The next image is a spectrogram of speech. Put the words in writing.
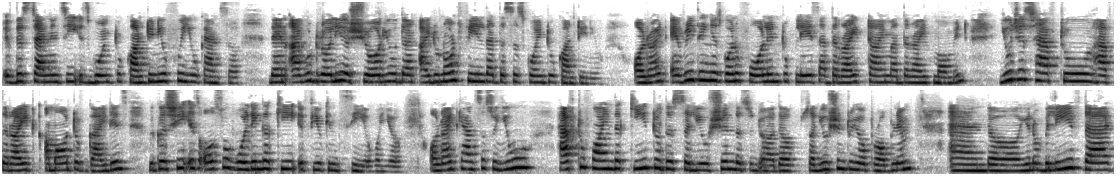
if this stagnancy is going to continue for you cancer then i would really assure you that i do not feel that this is going to continue all right everything is going to fall into place at the right time at the right moment. You just have to have the right amount of guidance because she is also holding a key if you can see over here. All right cancer so you have to find the key to the solution the, uh, the solution to your problem. And uh, you know believe that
